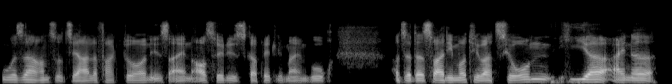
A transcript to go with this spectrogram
Ursachen, soziale Faktoren ist ein ausführliches Kapitel in meinem Buch. Also das war die Motivation, hier eine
